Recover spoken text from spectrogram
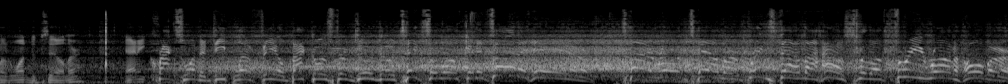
and one to Taylor. And he cracks one to deep left field. Back goes Verdugo. Takes a look and it's out of here. Tyrone Taylor brings down the house with a three run homer.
